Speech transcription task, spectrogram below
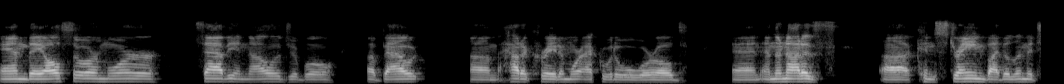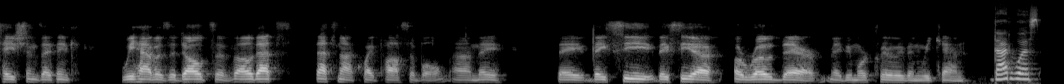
and they also are more savvy and knowledgeable about um, how to create a more equitable world. And, and they're not as uh, constrained by the limitations I think we have as adults of oh that's that's not quite possible. Um, they they they see they see a, a road there maybe more clearly than we can. That was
